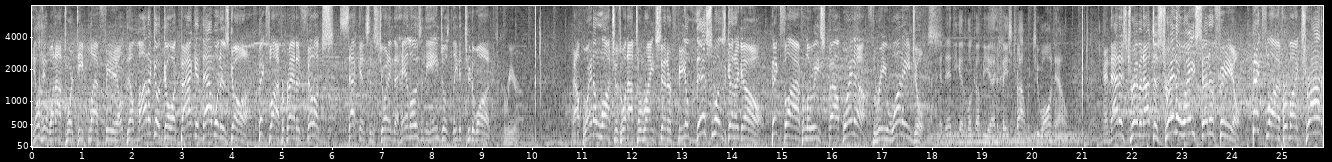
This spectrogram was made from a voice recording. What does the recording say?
He'll hit one out toward deep left field. Delmonico going back, and that one is gone. Big fly for Brandon Phillips. Second since joining the Halos, and the Angels lead it 2 to 1. His career Valbuena launches one out to right center field. This one's going to go. Big fly for Luis Valbuena. 3-1 Angels. And then you got to look up. You had to face Trout with two on now. And that is driven out to straightaway center field. Big fly for Mike Trout,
